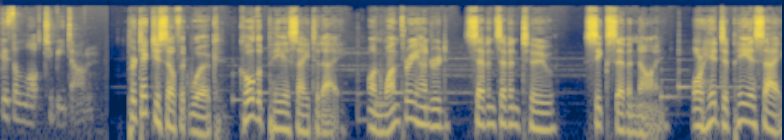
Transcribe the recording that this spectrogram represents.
There's a lot to be done. Protect yourself at work. Call the PSA today on 1300 772 679 or head to psa.asn.au.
